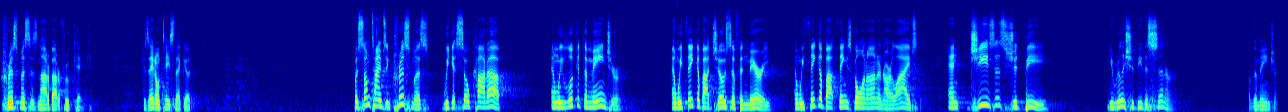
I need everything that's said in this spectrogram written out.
Christmas is not about a fruitcake because they don't taste that good. But sometimes in Christmas, we get so caught up and we look at the manger and we think about Joseph and Mary and we think about things going on in our lives. And Jesus should be, he really should be the center of the manger.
